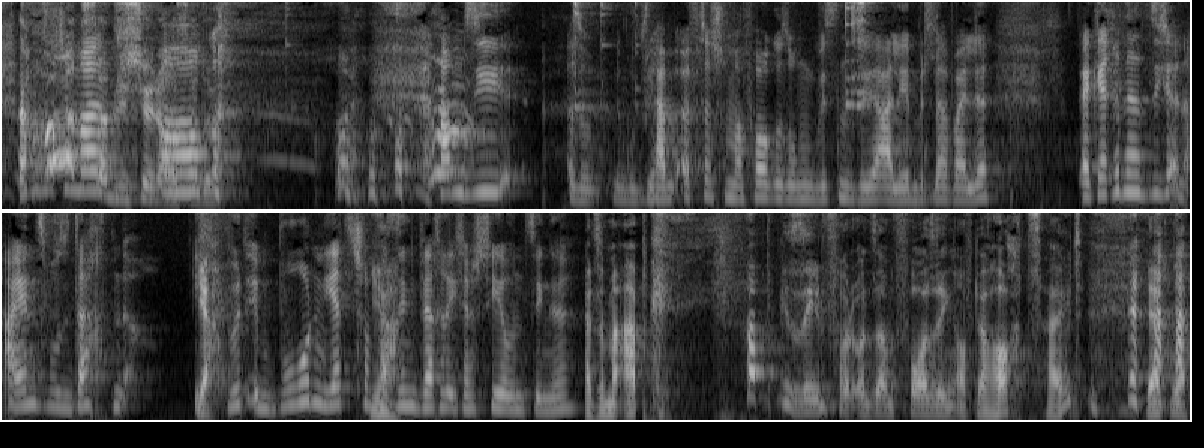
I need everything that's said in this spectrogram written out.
Haben Sie schon mal, haben Sie schön oh, ausgedrückt. haben Sie, also gut, wir haben öfters schon mal vorgesungen, wissen Sie ja alle mittlerweile. Erinnern Sie sich an eins, wo Sie dachten, ich Ja. würde im Boden jetzt schon Ja. versingen, während ich da stehe und singe? Also mal ab, abgesehen von unserem Vorsingen auf der Hochzeit. Wir hatten ja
